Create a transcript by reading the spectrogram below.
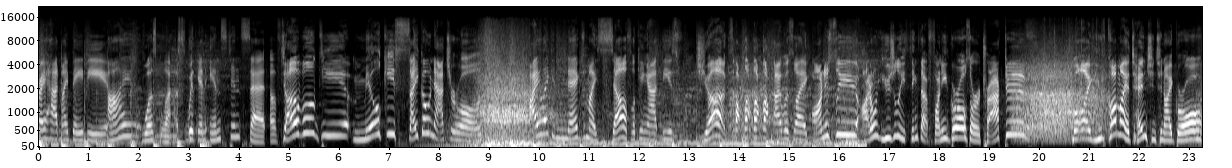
I had my baby, I was blessed with an instant set of double D milky psycho naturals. I like negged myself looking at these jugs. I was like, honestly, I don't usually think that funny girls are attractive. But like, you've caught my attention tonight, girl.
